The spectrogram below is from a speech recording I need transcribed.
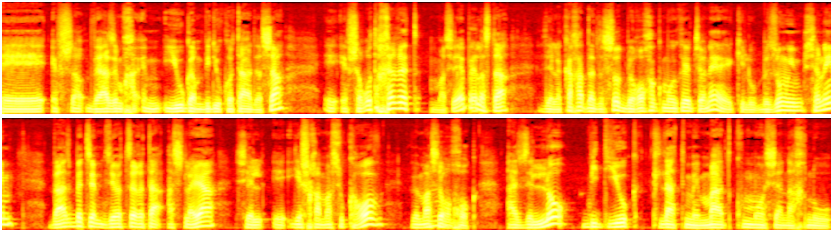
אה, אפשר ואז הם, הם יהיו גם בדיוק אותה עדשה. אה, אפשרות אחרת מה שאפל עשתה זה לקחת עדשות ברוחק מוקד שונה כאילו בזומים שונים ואז בעצם זה יוצר את האשליה של יש לך משהו קרוב ומשהו mm. רחוק אז זה לא בדיוק תלת ממד כמו שאנחנו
